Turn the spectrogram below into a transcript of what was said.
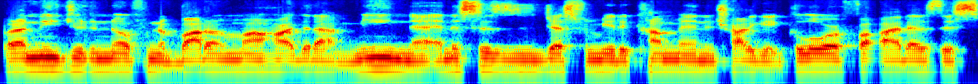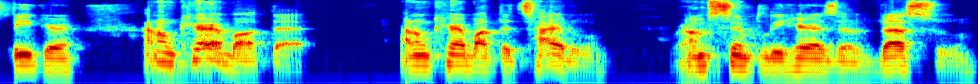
But I need you to know from the bottom of my heart that I mean that. And this isn't just for me to come in and try to get glorified as this speaker. I don't care about that. I don't care about the title. Right. I'm simply here as a vessel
